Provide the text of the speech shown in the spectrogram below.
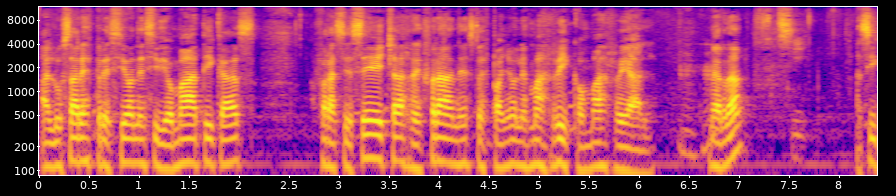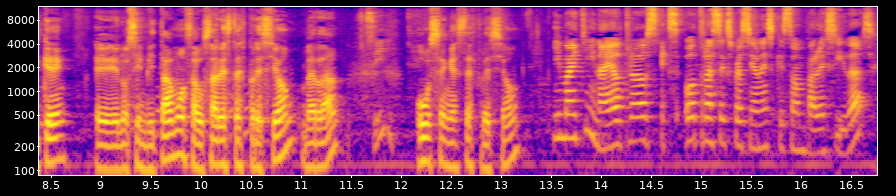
al usar expresiones idiomáticas, frases hechas, refranes, tu español es más rico, más real, ¿verdad? Sí. Así que eh, los invitamos a usar esta expresión, ¿verdad? Sí. Usen esta expresión y Martín, ¿hay otros, otras expresiones que son parecidas,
